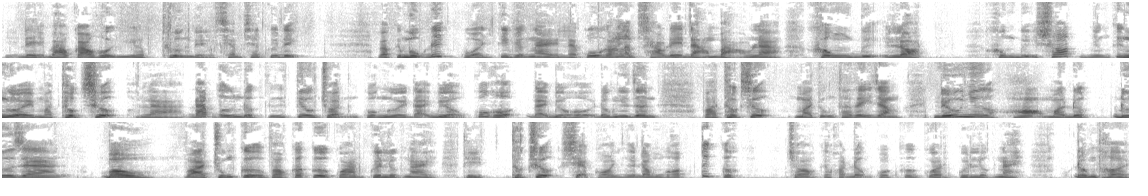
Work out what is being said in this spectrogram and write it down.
để báo cáo hội nghị hiệp thương để xem xét quyết định và cái mục đích của cái việc này là cố gắng làm sao để đảm bảo là không bị lọt không bị sót những cái người mà thực sự là đáp ứng được những tiêu chuẩn của người đại biểu quốc hội, đại biểu hội đồng nhân dân. Và thực sự mà chúng ta thấy rằng nếu như họ mà được đưa ra bầu và trúng cử vào các cơ quan quyền lực này thì thực sự sẽ có những cái đóng góp tích cực cho cái hoạt động của cơ quan quyền lực này. Đồng thời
